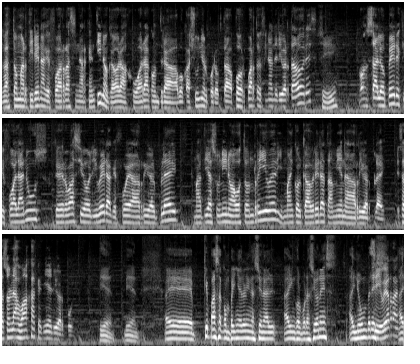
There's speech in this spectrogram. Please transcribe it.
Gastón Martirena, que fue a Racing Argentino, que ahora jugará contra Boca Junior por octavo, por cuarto de final de Libertadores. Sí, Gonzalo Pérez, que fue a Lanús, Gervasio Olivera, que fue a River Plate, Matías Unino a Boston River y Michael Cabrera también a River Plate. Esas son las bajas que tiene Liverpool. bien, bien. Eh, ¿Qué pasa con Peñarol y Nacional? ¿Hay incorporaciones? ¿Hay nombres? Sí, voy a, ¿Hay arrancar,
